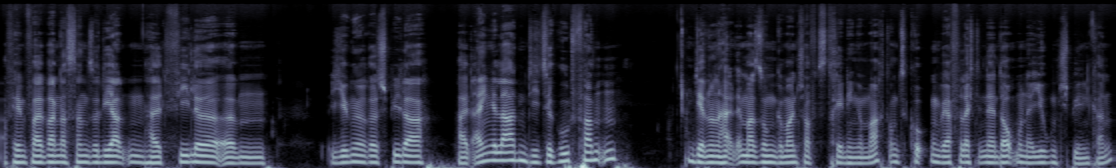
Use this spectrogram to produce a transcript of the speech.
Auf jeden Fall waren das dann so, die hatten halt viele ähm, jüngere Spieler halt eingeladen, die sie gut fanden. Und die haben dann halt immer so ein Gemeinschaftstraining gemacht, um zu gucken, wer vielleicht in der Dortmunder Jugend spielen kann.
